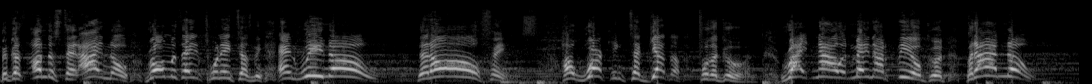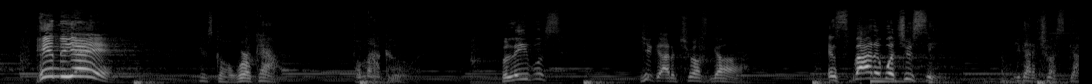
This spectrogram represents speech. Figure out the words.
because understand, I know Romans 8 28 tells me, and we know that all things are working together for the good. Right now, it may not feel good, but I know in the end, it's going to work out for my good. Believers, you got to trust God. In spite of what you see, you got to trust God.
